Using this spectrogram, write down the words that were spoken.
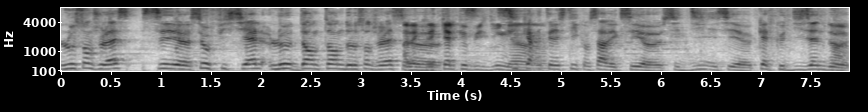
Los Angeles, c'est euh, c'est officiel. Le downtown de Los Angeles. Avec euh, les quelques buildings. Si hein. caractéristiques comme ça, avec ces, euh, ces, dix- ces, quelques dizaines de, Ouais.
